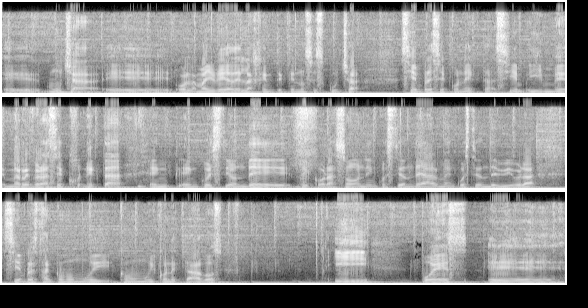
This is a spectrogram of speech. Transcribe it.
eh, mucha eh, o la mayoría de la gente que nos escucha siempre se conecta. y me, refiero a se conecta en, en cuestión de, de corazón, en cuestión de alma, en cuestión de vibra. Siempre están como muy, como muy conectados. Y pues, eh,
